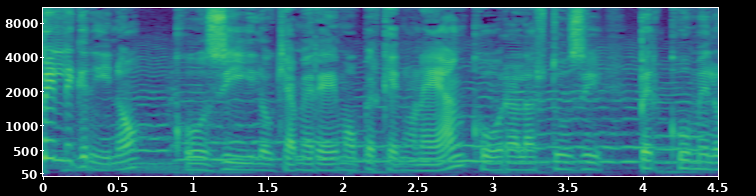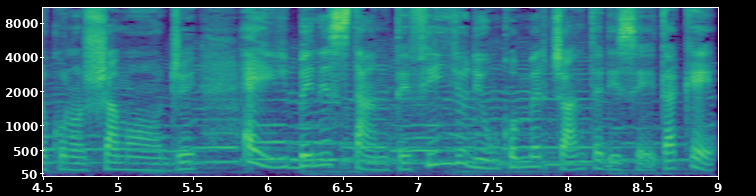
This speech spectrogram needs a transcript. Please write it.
Pellegrino, così lo chiameremo perché non è ancora l'Artusi per come lo conosciamo oggi, è il benestante figlio di un commerciante di seta che,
